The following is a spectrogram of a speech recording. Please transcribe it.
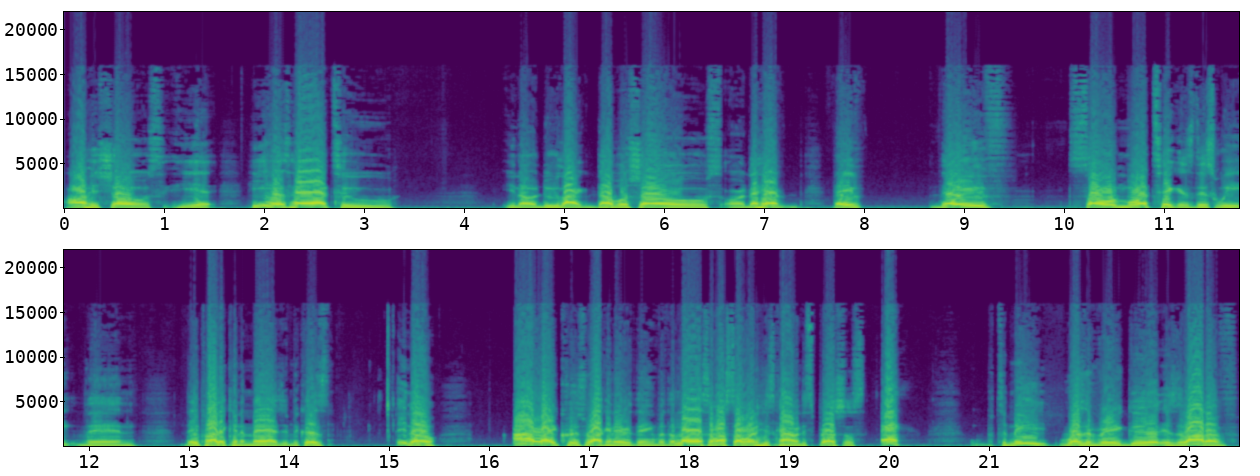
all his shows. He he has had to you know, do like double shows or they have they've they've sold more tickets this week than they probably can imagine because you know, I like Chris Rock and everything, but the last time I saw one of his comedy specials, eh, to me wasn't very good. It's a lot of,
